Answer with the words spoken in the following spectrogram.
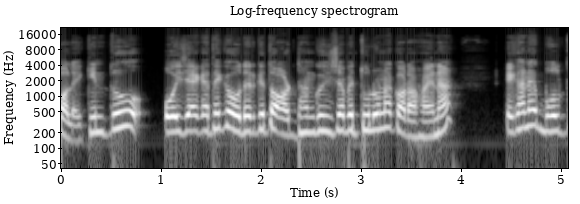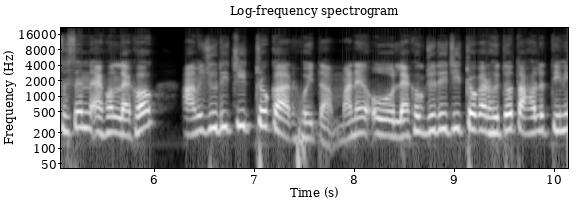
বলে, কিন্তু ওই জায়গা থেকে ওদেরকে তো অর্ধাঙ্গ হিসাবে তুলনা করা হয় না। এখানে বলতেছেন এখন লেখক, আমি যদি চিত্রকার হইতাম মানে ও লেখক যদি চিত্রকার হইতো, তাহলে তিনি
